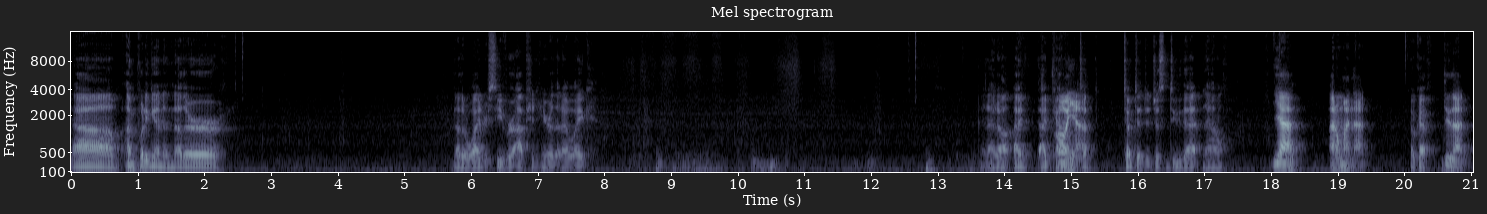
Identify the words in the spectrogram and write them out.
Um, I'm putting in another another wide receiver option here that I like. And I don't. I I'd kind oh, of yeah. tempt, tempted to just do that now. Yeah, I don't mind that. Okay. Do that.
